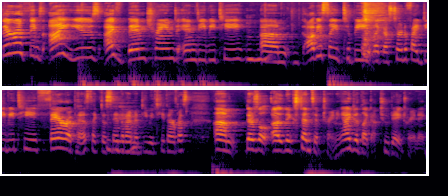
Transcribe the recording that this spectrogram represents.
There are things I use. I've been trained in DBT. Mm-hmm. Um, obviously, to be like a certified DBT therapist, like to say that I'm a Mm-hmm. DBT therapist, um, there's a, an extensive training. I did like a two day training,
